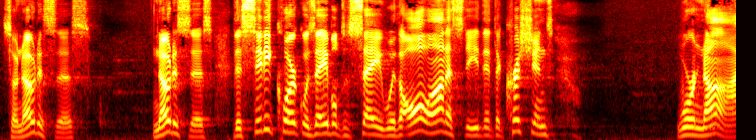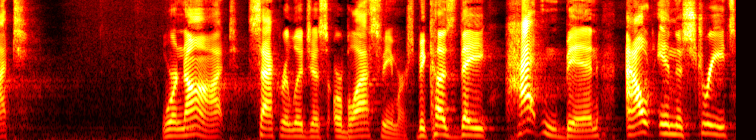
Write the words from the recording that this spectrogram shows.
So notice this. Notice this. The city clerk was able to say with all honesty that the Christians were not were not sacrilegious or blasphemers because they hadn't been out in the streets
